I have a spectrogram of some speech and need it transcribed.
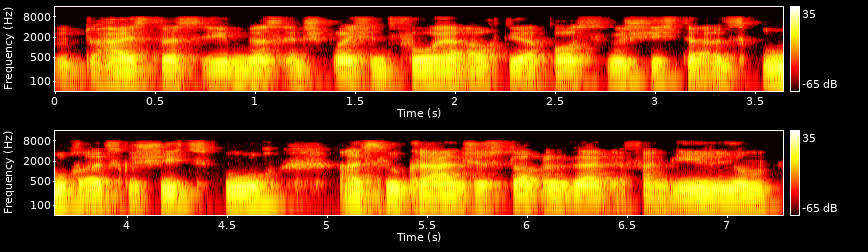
heißt das eben, dass entsprechend vorher auch die Apostelgeschichte als Buch, als Geschichtsbuch, als lukanisches Doppelwerk Evangelium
